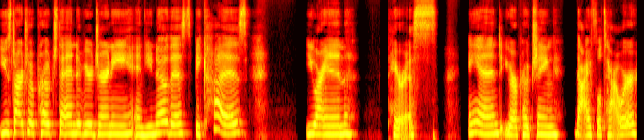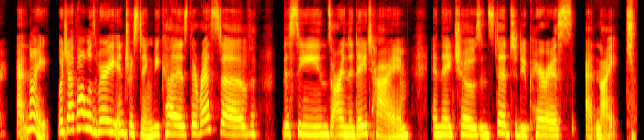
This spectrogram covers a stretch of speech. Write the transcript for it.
you start to approach the end of your journey, and you know this because you are in Paris and you're approaching the Eiffel Tower at night, which I thought was very interesting because the rest of the scenes are in the daytime and they chose instead to do Paris at night.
